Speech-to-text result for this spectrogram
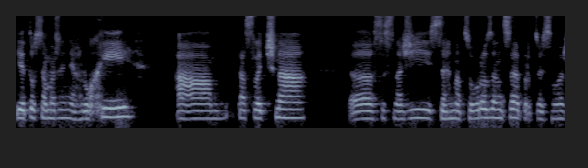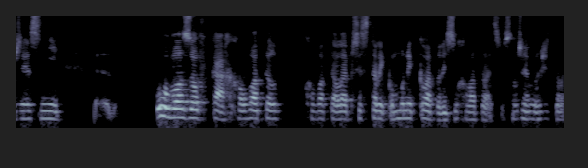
Je to samozřejmě hluchý a ta slečna eh, se snaží sehnat sourozence, protože samozřejmě s ní uvozovka chovatel, chovatelé přestali komunikovat, to nejsou chovatelé, jsou samozřejmě množitelé.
